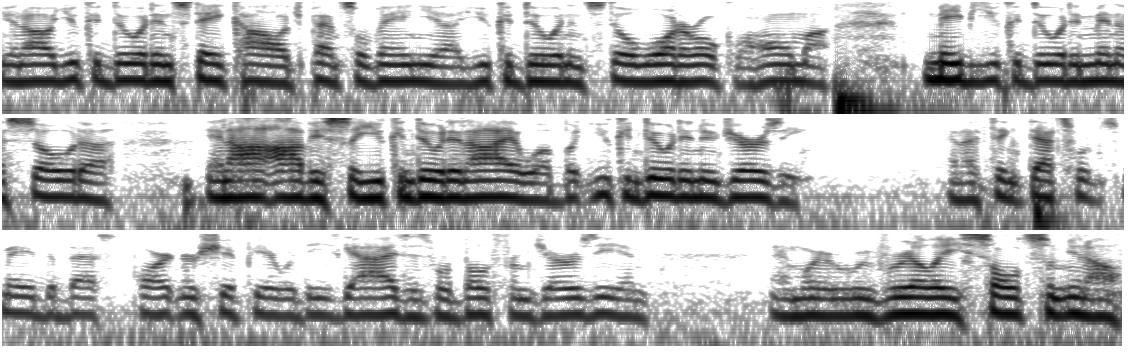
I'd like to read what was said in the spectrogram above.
You know, you could do it in State College, Pennsylvania. You could do it in Stillwater, Oklahoma. Maybe you could do it in Minnesota. And obviously, you can do it in Iowa, but you can do it in New Jersey. And I think that's what's made the best partnership here with these guys is we're both from Jersey and and we have really sold some, you know,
